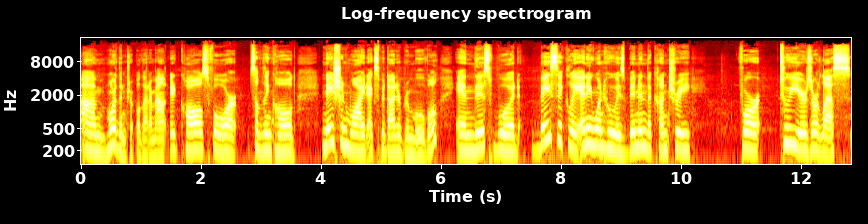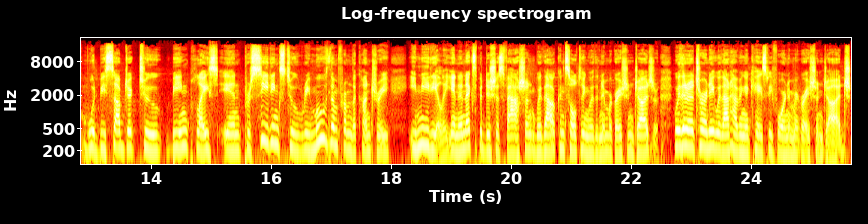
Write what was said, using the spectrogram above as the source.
um, more than triple that amount. It calls for something called nationwide expedited removal, and this would basically anyone who has been in the country for two years or less would be subject to being placed in proceedings to remove them from the country immediately in an expeditious fashion without consulting with an immigration judge, with an attorney, without having a case before an immigration judge.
